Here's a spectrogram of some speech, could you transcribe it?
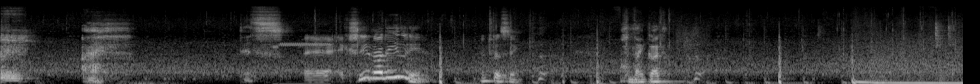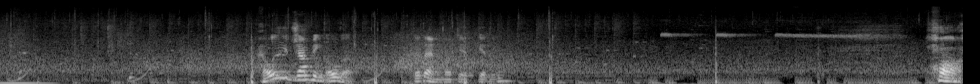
That's uh, actually not easy. Interesting. Oh my god. How are you jumping over? That I'm not yet getting. Huh.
